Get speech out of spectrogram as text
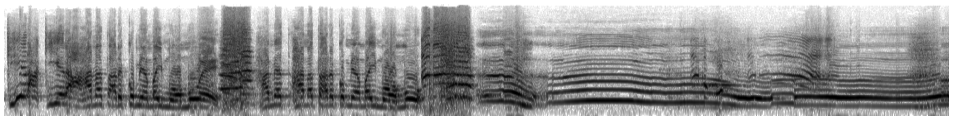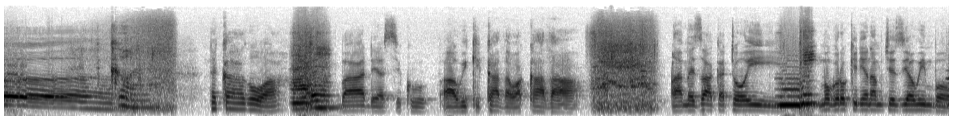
kiera kira hana tarä kå mä mai momu we Hana- hana tarä kå mä mai momu nä kagå baada ya siku uh, wiki kadha wa kadha amezaa katoi. Mogorokini anamchezea wimbo.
